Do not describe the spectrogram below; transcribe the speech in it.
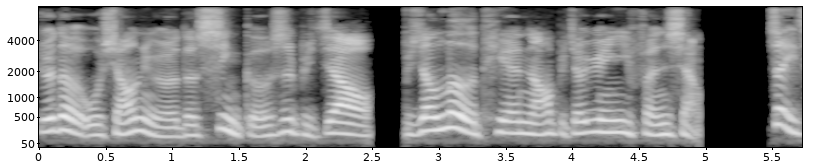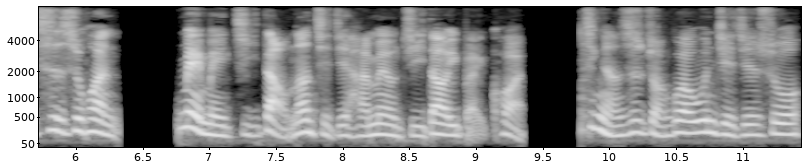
觉得我小女儿的性格是比较比较乐天，然后比较愿意分享。这一次是换妹妹集到，那姐姐还没有集到一百块，竟然是转过来问姐姐说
